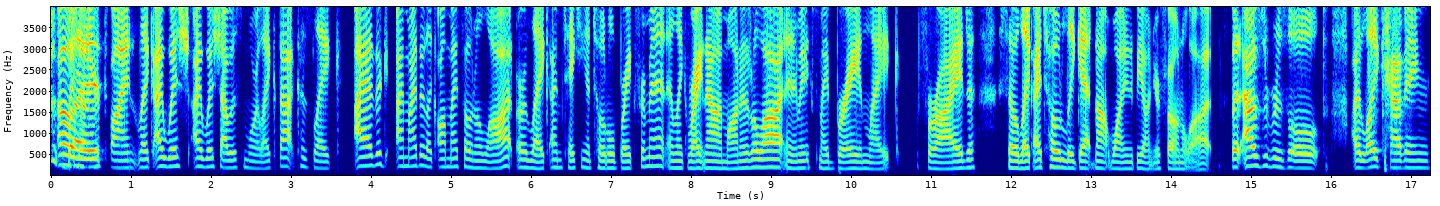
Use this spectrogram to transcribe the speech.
but, no, you're fine. Like I wish I wish I was more like that because like I either I'm either like on my phone a lot or like I'm taking a total break from it, and like right now I'm on it a lot, and it makes my brain like fried. So like I totally get not wanting to be on your phone a lot. But as a result, I like having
